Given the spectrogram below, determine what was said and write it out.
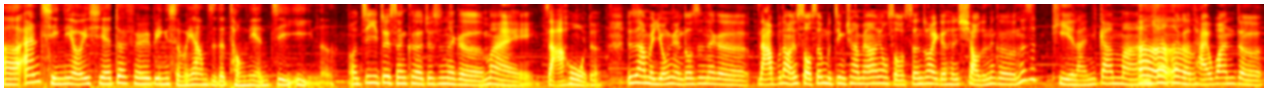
呃，安琪，你有一些对菲律宾什么样子的童年记忆呢？我记忆最深刻的就是那个卖杂货的，就是他们永远都是那个拿不到，你手伸不进去，他们要用手伸出一个很小的那个，那是铁栏杆吗？很像那个台湾的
